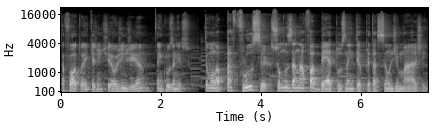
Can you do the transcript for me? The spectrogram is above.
a foto aí que a gente tira hoje em dia está inclusa nisso. Então vamos lá, para Flusser, somos analfabetos na interpretação de imagem.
